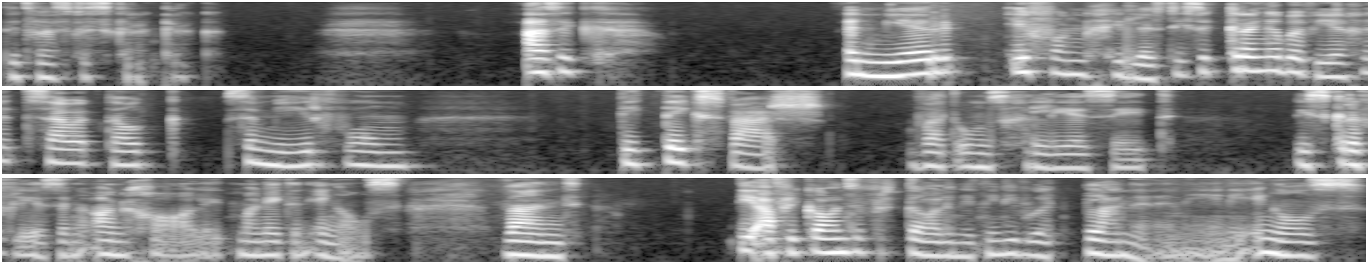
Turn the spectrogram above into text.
Dit was verskriklik." As ek in meer evangelistiese kringe beweeg het, sou ek dalk se muur vir hom die teksvers wat ons gelees het, die skriflesing aangehaal het, maar net in Engels, want die Afrikaanse vertaling het nie die woord planne in nie en die Engels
